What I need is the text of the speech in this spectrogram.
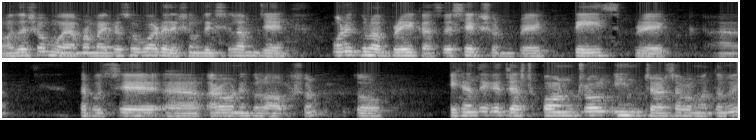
আমাদের সময়, আমরা মাইক্রোসফট ওয়ার্ডে দেখছিলাম দেখছিলাম যে অনেকগুলো ব্রেক আছে সেকশন ব্রেক পেজ ব্রেক তারপর হচ্ছে আরও অনেকগুলো অপশন তো এখান থেকে জাস্ট কন্ট্রোল ইন্টার চাপার মাধ্যমে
